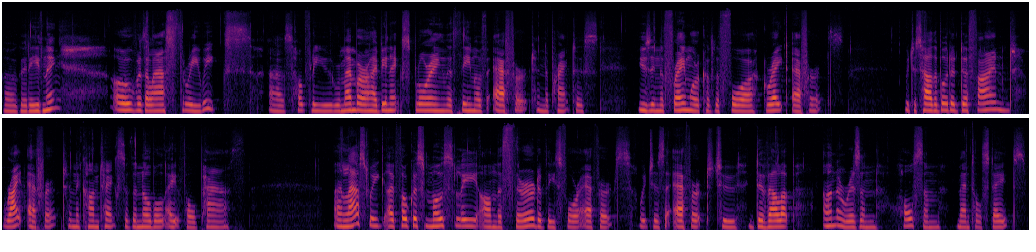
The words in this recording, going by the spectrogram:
So, good evening. Over the last three weeks, as hopefully you remember, I've been exploring the theme of effort in the practice using the framework of the four great efforts, which is how the Buddha defined right effort in the context of the Noble Eightfold Path. And last week I focused mostly on the third of these four efforts, which is the effort to develop unarisen, wholesome mental states.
